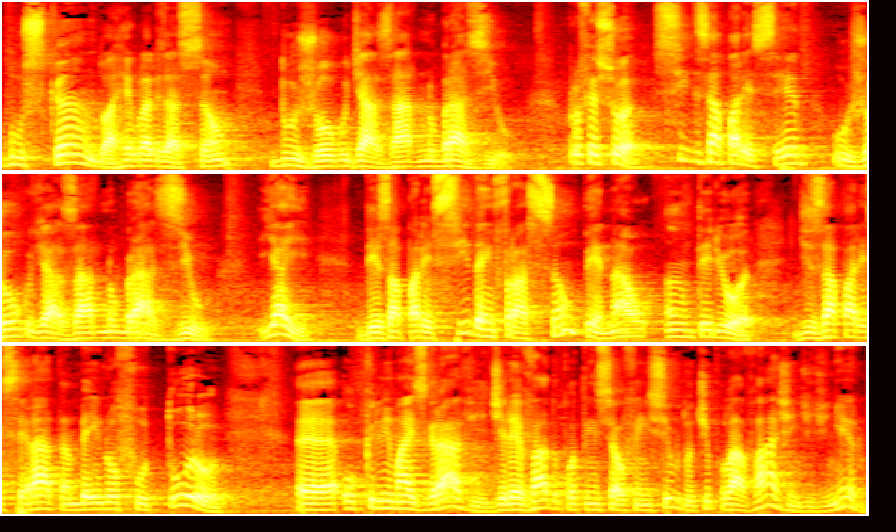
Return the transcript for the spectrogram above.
buscando a regularização do jogo de azar no Brasil. Professor, se desaparecer o jogo de azar no Brasil, e aí? Desaparecida a infração penal anterior, desaparecerá também no futuro é, o crime mais grave de elevado potencial ofensivo do tipo lavagem de dinheiro?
